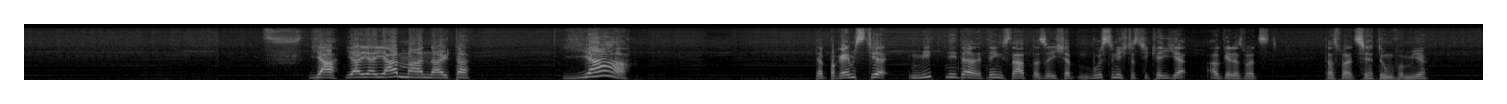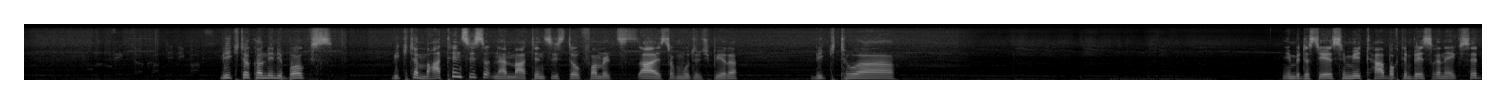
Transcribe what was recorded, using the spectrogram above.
Ja, ja, ja, ja, Mann, Alter. Ja! Der bremst hier mitten in der Dings ab. Also ich hab, wusste nicht, dass die KI hier... Okay, das war jetzt... Das war jetzt sehr dumm von mir. Victor kommt in die Box. Victor Martins ist doch... Nein, Martins ist doch Formel... Ah, ist doch MotoGP, Victor... Nehme das DSC mit, habe auch den besseren Exit.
